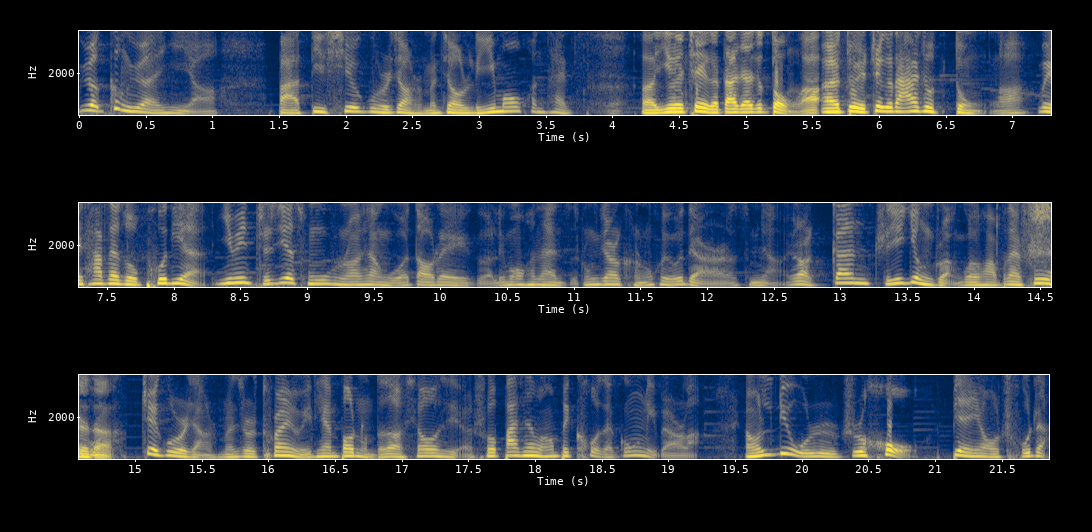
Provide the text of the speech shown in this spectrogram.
愿更愿意啊，把第七个故事叫什么叫狸猫换太子。呃，因为这个大家就懂了。哎，对，这个大家就懂了，为他在做铺垫。因为直接从无鼠闹相国到这个狸猫换太子中间可能会有点儿怎么讲，有点干，直接硬转过的话不太舒服。是的，这故事讲什么？就是突然有一天，包拯得到消息说八贤王被扣在宫里边了，然后六日之后便要处斩。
